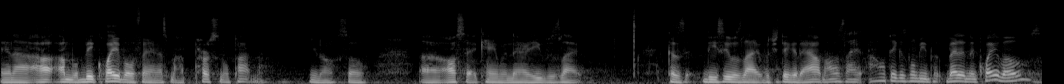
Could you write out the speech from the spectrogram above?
And I, I, I'm a big Quavo fan. That's my personal partner. You know, so uh, Offset came in there. He was like, because DC was like, what you think of the album? I was like, I don't think it's going to be better than Quavo's.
